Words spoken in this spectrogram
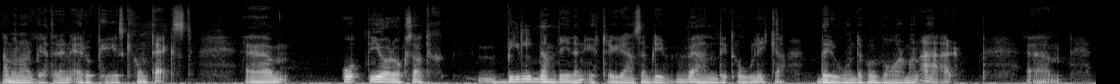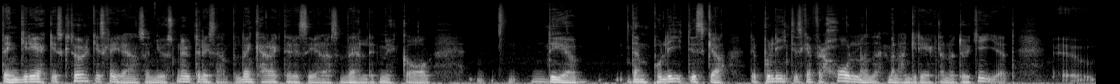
när man arbetar i en europeisk kontext. Ehm, och Det gör också att bilden vid den yttre gränsen blir väldigt olika beroende på var man är. Ehm, den grekisk-turkiska gränsen just nu till exempel, den karaktäriseras väldigt mycket av det, den politiska, det politiska förhållandet mellan Grekland och Turkiet. Ehm,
